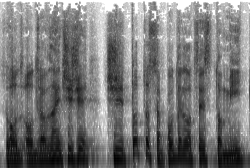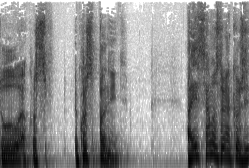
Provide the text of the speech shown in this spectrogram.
sú od, odrovnaní. Čiže, čiže toto sa podarilo cez to mýtu ako, ako splniť. A je samozrejme, ako vždy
